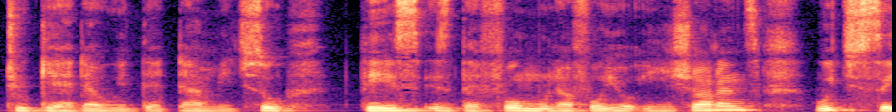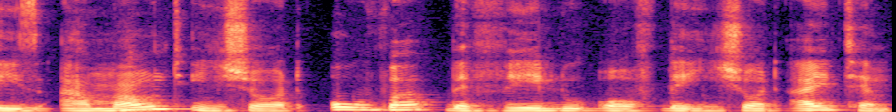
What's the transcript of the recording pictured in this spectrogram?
together with the damage. So this is the formula for your insurance, which says amount insured over the value of the insured item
